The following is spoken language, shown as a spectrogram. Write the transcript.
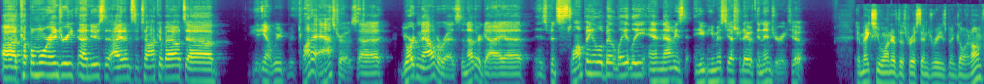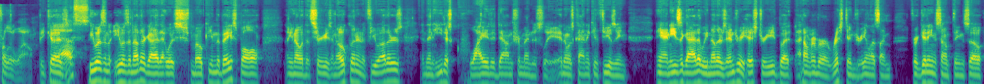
Uh, a couple more injury uh, news items to talk about. Uh, you know, we a lot of Astros. Uh, Yordan Alvarez, another guy, uh, has been slumping a little bit lately, and now he's he, he missed yesterday with an injury too. It makes you wonder if this wrist injury has been going on for a little while because Yes. he wasn't he was another guy that was smoking the baseball, you know, with the series in Oakland and a few others, and then he just quieted down tremendously, and it was kind of confusing. And he's a guy that we know there's injury history, but I don't remember a wrist injury unless I'm forgetting something. So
